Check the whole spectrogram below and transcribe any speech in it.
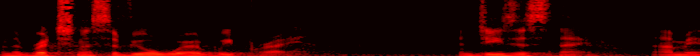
in the richness of your word, we pray. In Jesus' name, amen.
